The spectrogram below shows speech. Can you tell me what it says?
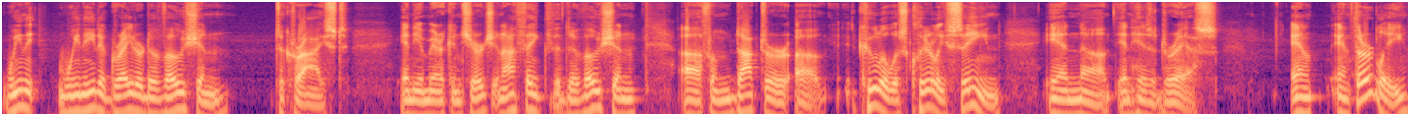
We need we need a greater devotion to Christ in the American church, and I think the devotion uh, from Dr. Uh, Kulah was clearly seen in uh, in his address. And and thirdly,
